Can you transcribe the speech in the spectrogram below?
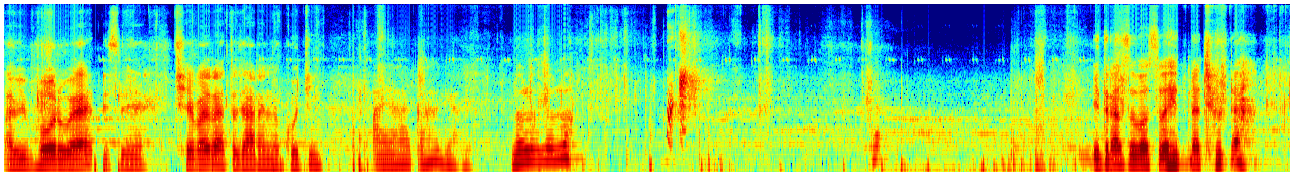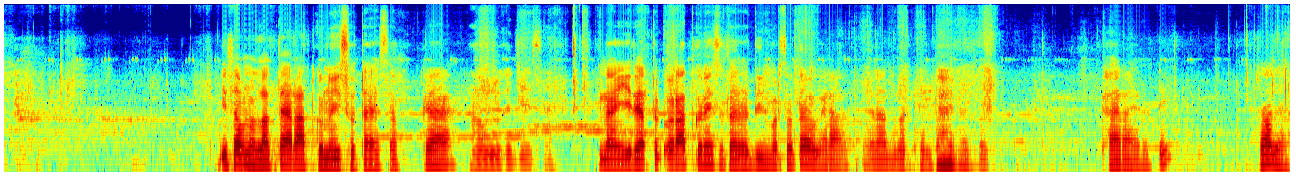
अभी भोर हुआ है इसलिए छः बज रहा है तो जा रहे हैं लोग कोचिंग। आया कहाँ गया? लो लो लो लो। इतना सुबह सुबह इतना छोटा। ये सब ना लगता है रात को नहीं सोता है सब। क्या है? हम लोग के जैसा। नहीं ये रात को रात को नहीं सोता था दिन भर सोता होगा रात रात भर खेलता है सब। खा रहा है रोटी। चल जा।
